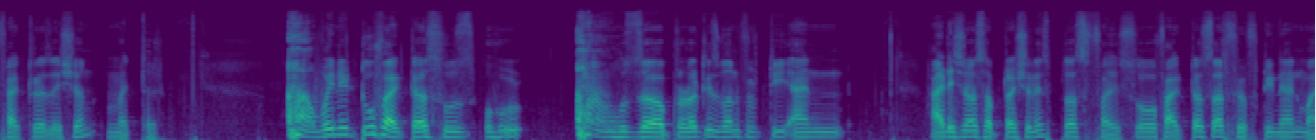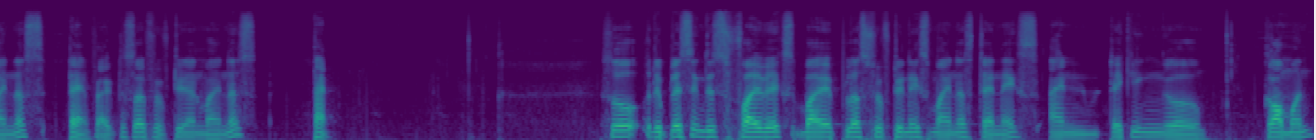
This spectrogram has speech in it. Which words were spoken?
factorization method. We need two factors whose who whose uh, product is 150 and addition or subtraction is plus 5 so factors are 59 minus 10 factors are 59 minus 10 so replacing this 5x by plus 15x minus 10x and taking uh, common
